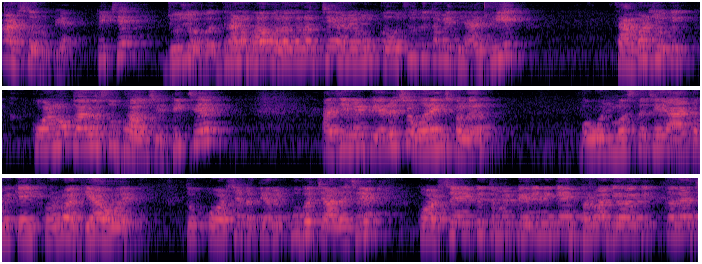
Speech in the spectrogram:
આઠસો રૂપિયા. ઠીક છે? જોજો, બધાનો ભાવ અલગ અલગ છે અને હું કહું છું તો તમે ધ્યાનથી સાંભળજો કે કોનો કયો શું ભાવ છે. ઠીક છે? આજે મેં પહેર્યો છે ઓરેન્જ કલર. બહુ જ મસ્ત છે. આ તમે ક્યાંય ફરવા ગયા હોય તો કોર્સેટ અત્યારે ખૂબ જ ચાલે છે. કોર્સેટ તમે પહેરીને ક્યાંય ફરવા ગયા હોય કે કદાચ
